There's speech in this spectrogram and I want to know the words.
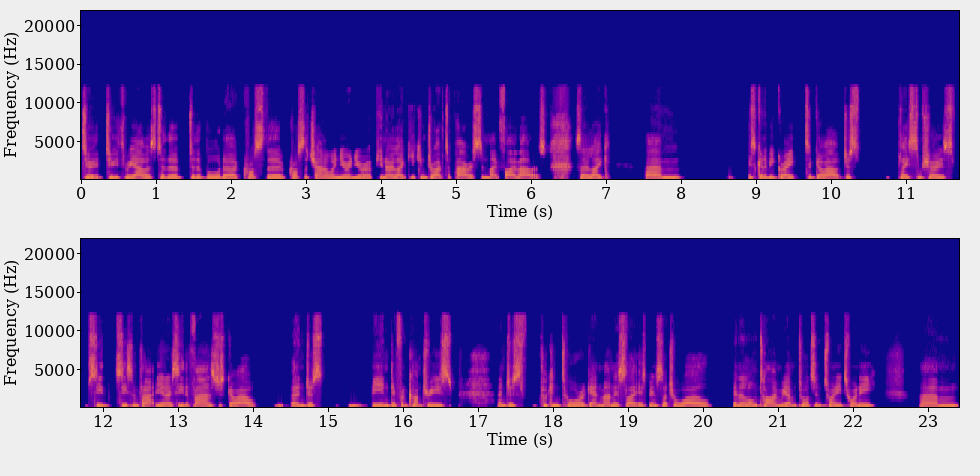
two two three hours to the to the border, cross the cross the channel when you're in Europe. You know, like you can drive to Paris in like five hours. So like, um, it's going to be great to go out, just play some shows, see see some fat, you know, see the fans, just go out and just be in different countries and just fucking tour again, man. It's like it's been such a while, been a long time. We haven't toured since 2020. Um,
